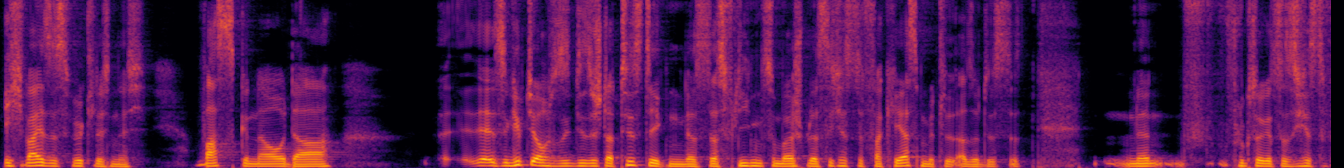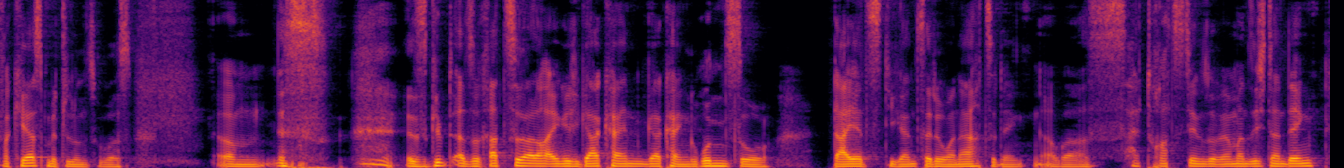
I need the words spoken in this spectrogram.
Ich weiß es wirklich nicht, was genau da. Äh, es gibt ja auch diese Statistiken, dass das Fliegen zum Beispiel das sicherste Verkehrsmittel, also das, das ne, Flugzeug ist das sicherste Verkehrsmittel und sowas. Ähm, es, es gibt also rational auch eigentlich gar keinen, gar keinen Grund, so da jetzt die ganze Zeit drüber nachzudenken. Aber es ist halt trotzdem so, wenn man sich dann denkt,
